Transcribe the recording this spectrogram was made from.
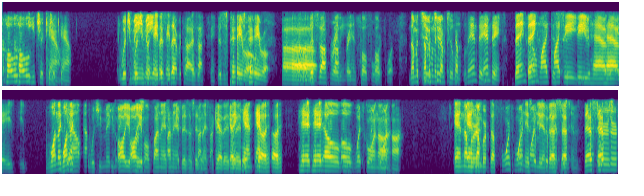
Code, Code each account, account. which Which means, means, okay, this is advertising, this is This is payroll, payroll. uh, Uh, this is operating, operating, and so forth. so forth. Number two, Number when it two, comes it to comes to lending, lending, banks, banks don't like to like see see you have, have a one account, one account which you mix all your all your personal finance and your business finance finance together. They They can't can't tell head head tell what's going what's on. And number, number- the fourth one is going to be investors. investors. Investors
